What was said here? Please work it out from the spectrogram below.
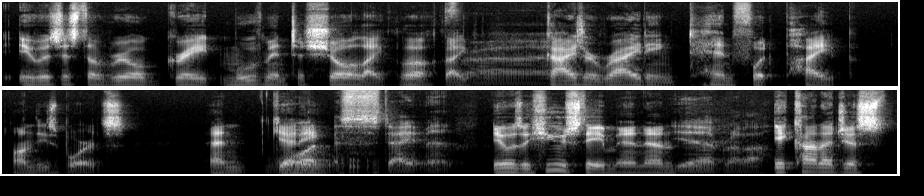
it was just a real great movement to show like, look, like Bruh. guys are riding ten foot pipe on these boards. and getting what a statement. it was a huge statement and Yeah, brother. it kind of just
